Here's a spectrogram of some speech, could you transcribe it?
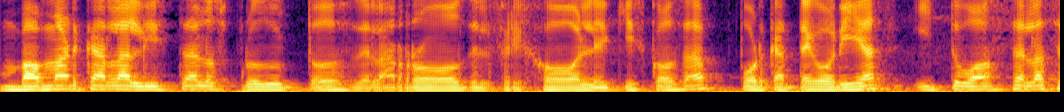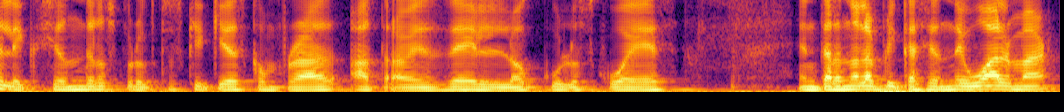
va a marcar la lista de los productos del arroz, del frijol, X cosa por categorías y tú vas a hacer la selección de los productos que quieres comprar a través del Oculus Quest, entrando a la aplicación de Walmart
